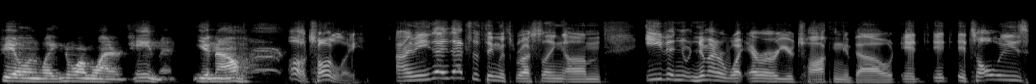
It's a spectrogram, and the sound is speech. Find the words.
feel in like normal entertainment you know Oh, totally. I mean, tha- that's the thing with wrestling. Um, even no matter what era you're talking about, it it it's always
